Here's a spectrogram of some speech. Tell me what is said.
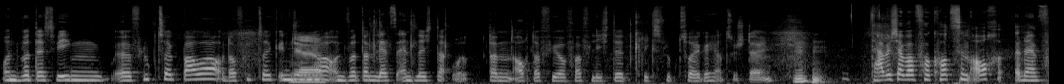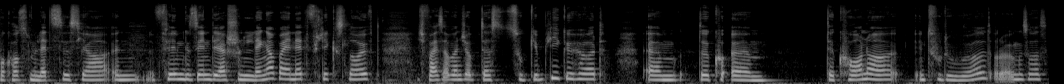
und wird deswegen äh, Flugzeugbauer oder Flugzeugingenieur Ja, ja. und wird dann letztendlich da, dann auch dafür verpflichtet, Kriegsflugzeuge herzustellen. da habe ich aber vor kurzem auch, oder vor kurzem letztes Jahr einen Film gesehen, der schon länger bei Netflix läuft. Ich weiß aber nicht, ob das zu Ghibli gehört. Ähm, The, Co- ähm, The Corner into the World oder irgend sowas.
